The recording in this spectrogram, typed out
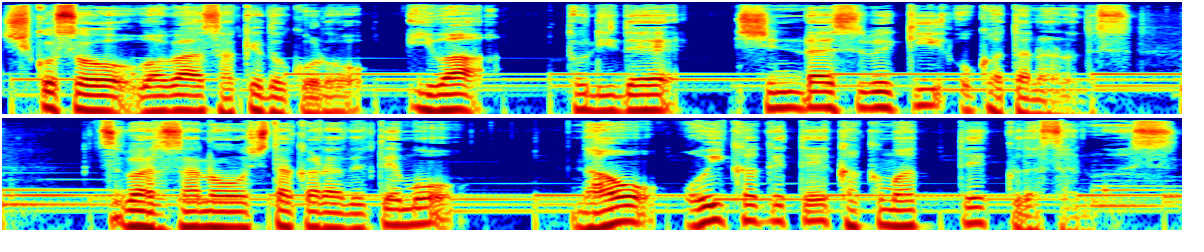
主こそ我が酒どころ岩鳥で信頼すべきお方なのです。翼の下から出てもなお追いかけてかくまってくださるのです。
